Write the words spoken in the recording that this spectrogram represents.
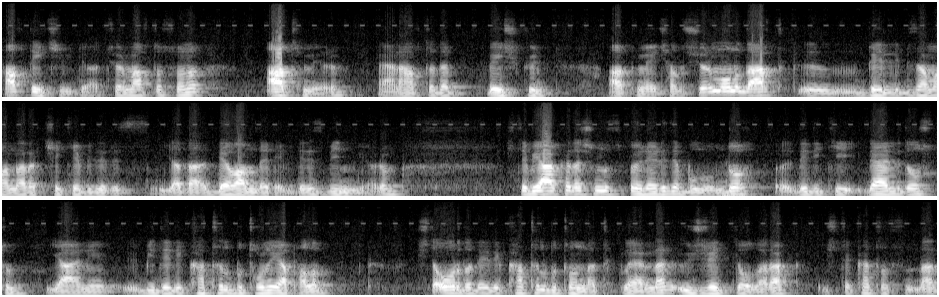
Hafta içi video atıyorum. Hafta sonu atmıyorum. Yani haftada 5 gün atmaya çalışıyorum. Onu da artık e, belli bir zamanlara çekebiliriz. Ya da devam da edebiliriz bilmiyorum. İşte bir arkadaşımız öneride bulundu. E, Dedi ki değerli dostum yani bir dedi katıl butonu yapalım. İşte orada dedi katıl butonuna tıklayanlar ücretli olarak işte katılsınlar.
